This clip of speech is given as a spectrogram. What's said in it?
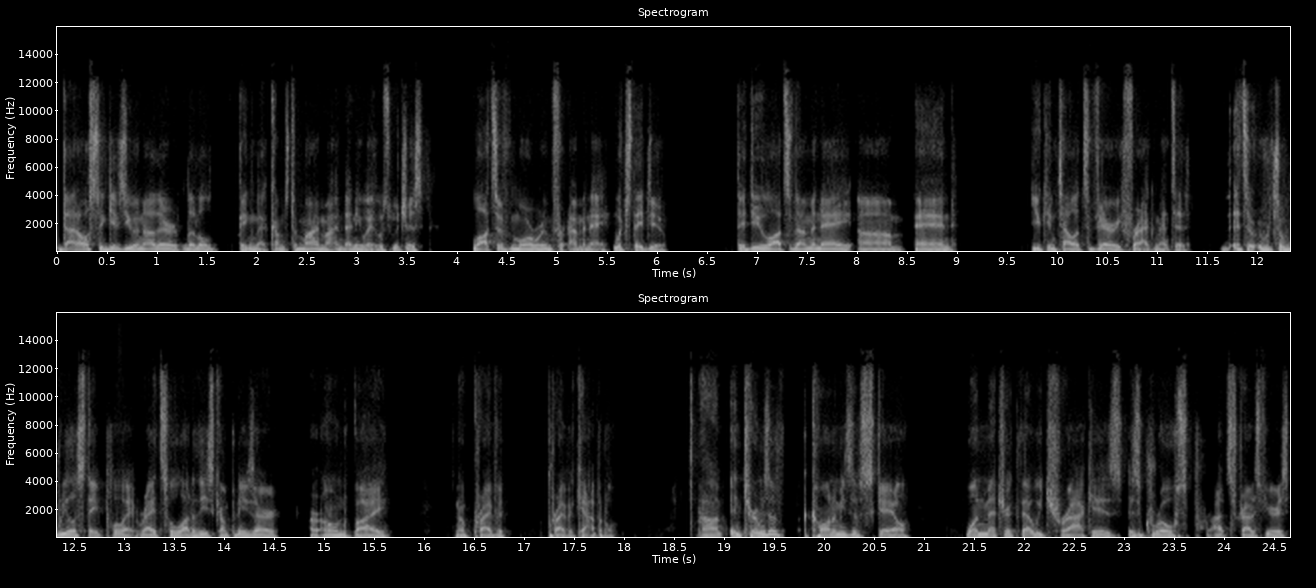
that also gives you another little thing that comes to my mind, anyway, which is lots of more room for M and A, which they do. They do lots of M and A, um, and you can tell it's very fragmented. It's a it's a real estate play, right? So a lot of these companies are are owned by you know private private capital. Um, in terms of economies of scale, one metric that we track is is gross at Stratosphere is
